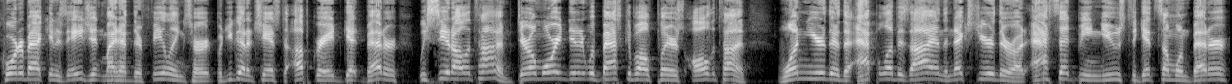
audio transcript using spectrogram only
quarterback and his agent might have their feelings hurt, but you got a chance to upgrade, get better. We see it all the time. Daryl Morey did it with basketball players all the time. One year they're the apple of his eye, and the next year they're an asset being used to get someone better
